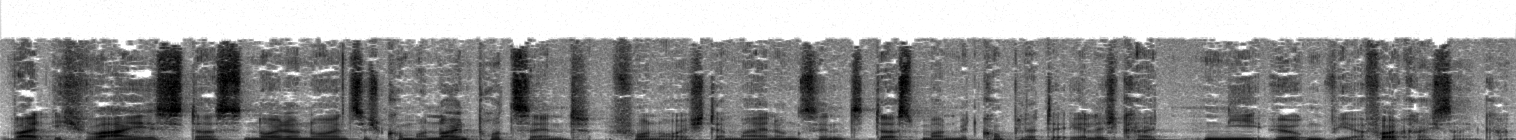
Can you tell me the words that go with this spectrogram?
weil ich weiß, dass 99,9 Prozent von euch der Meinung sind, dass man mit kompletter Ehrlichkeit nie irgendwie erfolgreich sein kann.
